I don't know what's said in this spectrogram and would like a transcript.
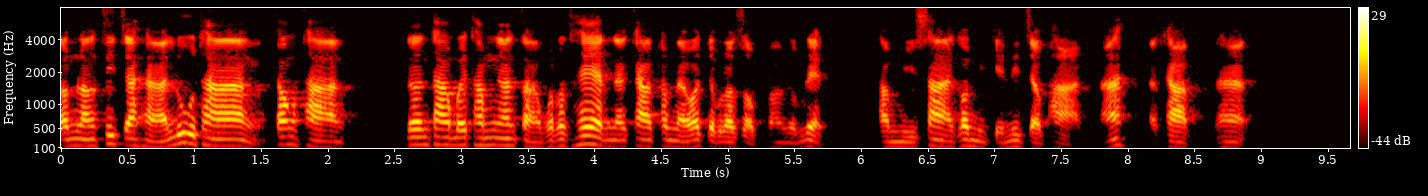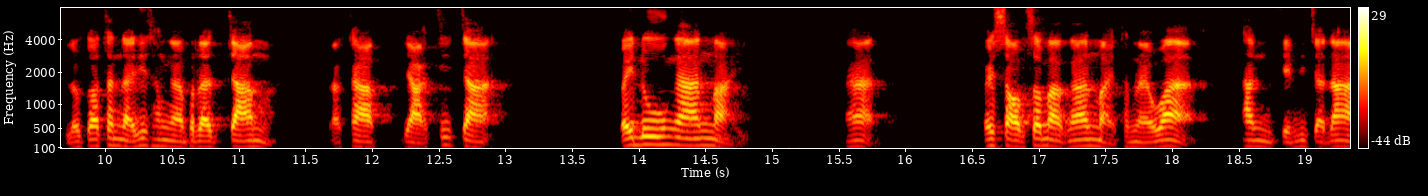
กำลังที่จะหาลู่ทางช่องทาง เดินทางไปทำงานต่างประเทศนะครับทำนายว่าจะประสบความสำเร็จทำวีซ่าก็มีเกณฑ์ที่จะผ่านนะนะครับนะฮะแล้วก็ท่านใดที่ทำงานประจำนะครับ อยากที่จะไปดูงานใหม่นะฮะไปสอบสมัครงานใหม่ทำนายว่าท่านมีเกณฑ์ที่จะได้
